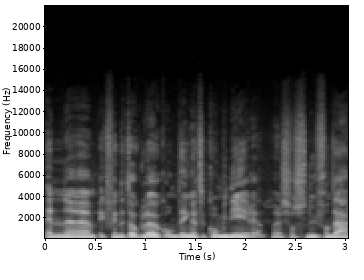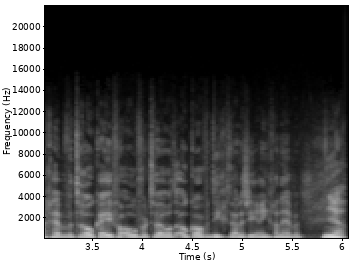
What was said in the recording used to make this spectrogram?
En eh, ik vind het ook leuk om dingen te combineren. Hè, zoals nu vandaag hebben we het er ook even over, terwijl we het ook over digitalisering gaan hebben. Ja.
